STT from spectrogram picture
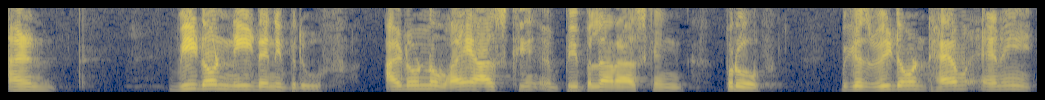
And we don't need any proof. I don't know why asking people are asking proof because we don't have any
